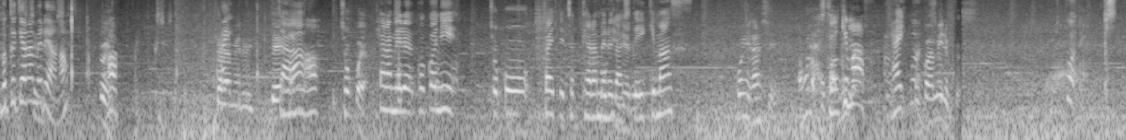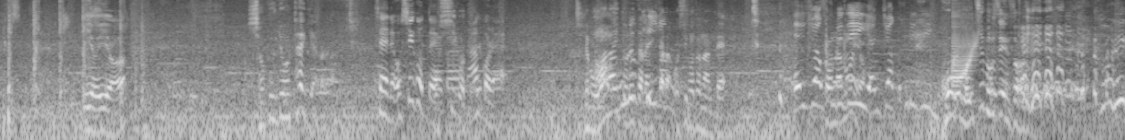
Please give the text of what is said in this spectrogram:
僕キャラメルやな。あ。キャラメルいって、じゃあ。チョコや。キャラメルここにチョコ。こうやってちょキャラメル出していきます。コーヒーなし？あほらしていきます。はい。ここはミルク。ここで。いいよいいよ職業体験やからな。せやでお仕事やからお仕事やなこれ。でも笑い取れたらいいからお仕事なんて。えじゃあそんなもんよ。やんじゃあこれでいいこれも一番戦争これ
